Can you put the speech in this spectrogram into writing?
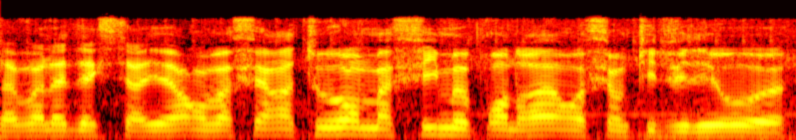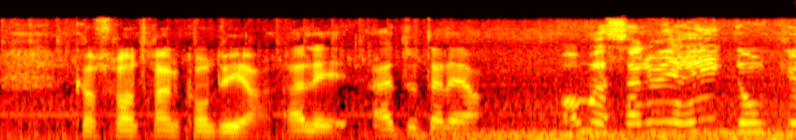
la voilà d'extérieur. On va faire un tour. Ma fille me prendra. On va faire une petite vidéo euh, quand je serai en train de conduire. Allez, à tout à l'heure. Bon, bah salut Eric. Donc. Euh...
